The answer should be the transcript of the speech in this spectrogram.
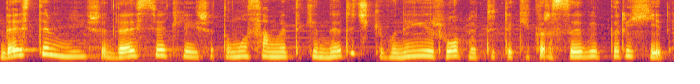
десь темніше, десь світліше. Тому саме такі ниточки вони і роблять тут такий красивий перехід.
